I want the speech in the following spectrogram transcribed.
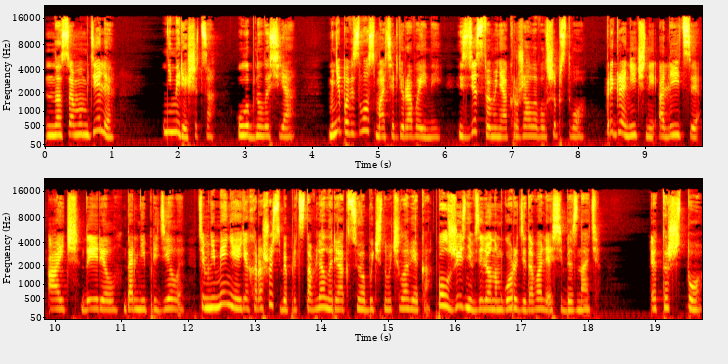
на самом деле не мерещится, улыбнулась я. Мне повезло с матерью Равейной. С детства меня окружало волшебство. Приграничный, Алицы, Айч, Дэрил, дальние пределы. Тем не менее, я хорошо себе представляла реакцию обычного человека. Пол жизни в зеленом городе давали о себе знать. «Это что?»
